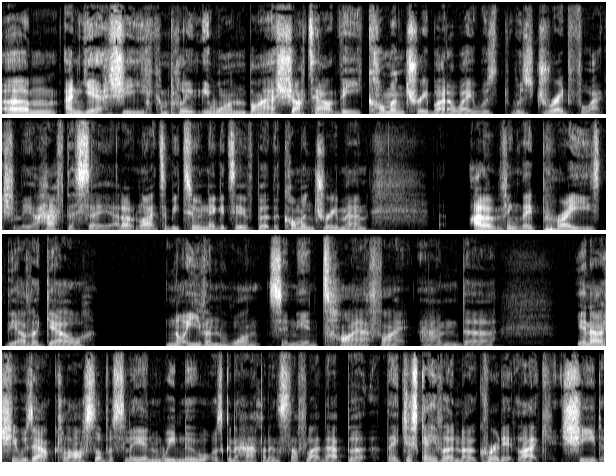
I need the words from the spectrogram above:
Um, and yeah, she completely won by a shutout. The commentary, by the way, was was dreadful. Actually, I have to say, I don't like to be too negative, but the commentary, man, I don't think they praised the other girl, not even once in the entire fight. And uh, you know, she was outclassed, obviously, and we knew what was going to happen and stuff like that. But they just gave her no credit. Like she'd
